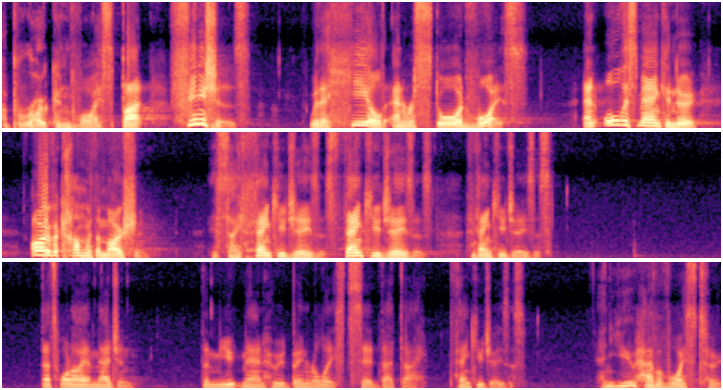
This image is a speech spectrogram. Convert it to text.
a broken voice, but finishes with a healed and restored voice. And all this man can do, overcome with emotion, is say, Thank you, Jesus. Thank you, Jesus. Thank you, Jesus. That's what I imagine the mute man who had been released said that day. Thank you, Jesus. And you have a voice too.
